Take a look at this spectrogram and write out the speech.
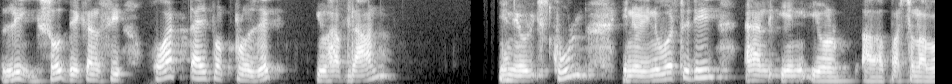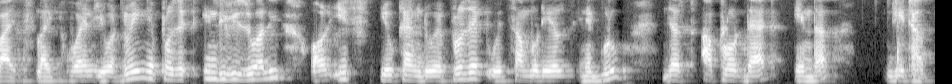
link. So they can see what type of project you have done in your school in your university and in your uh, personal life? Like when you are doing a project individually or if you can do a project with somebody else in a group just upload that in the github.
